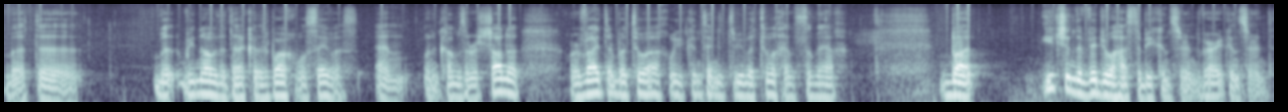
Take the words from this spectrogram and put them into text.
but uh, but we know that that Kadosh Baruch will save us. And when it comes to Rosh Hashanah, we're weiter batuach, we continue to be batuach and sameach. But each individual has to be concerned, very concerned.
